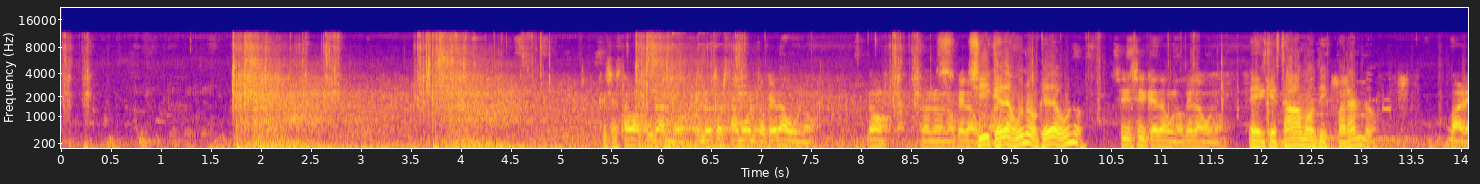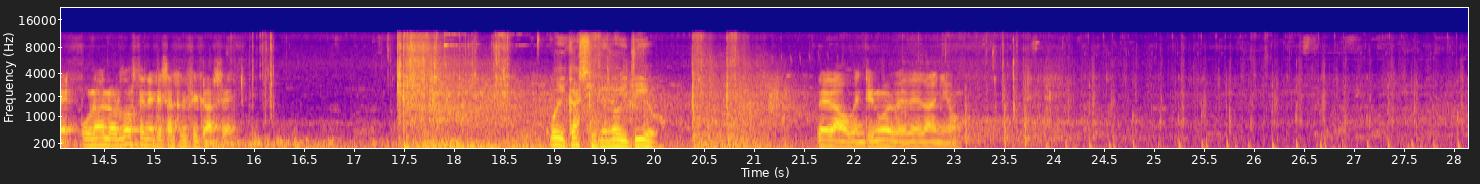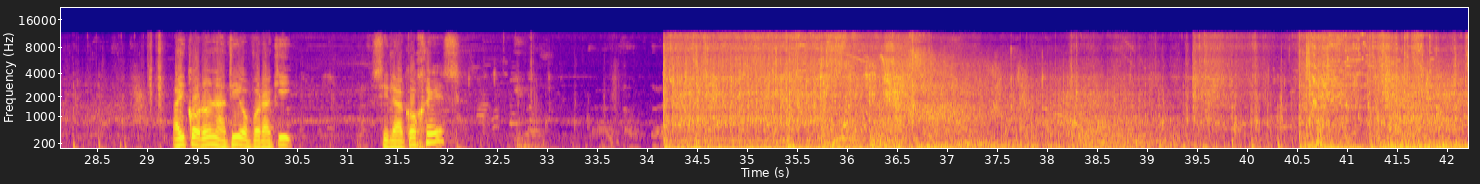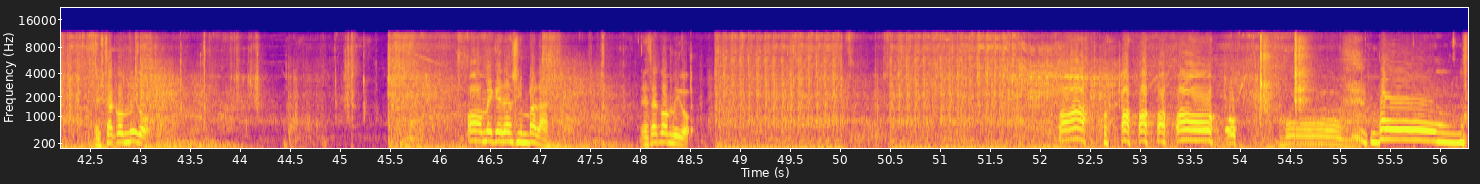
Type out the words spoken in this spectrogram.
Que se estaba curando. El otro está muerto, queda uno. No, no, no, no queda Sí, uno. queda uno, queda uno. Sí, sí, queda uno, queda uno. El que estábamos disparando. Vale, uno de los dos tiene que sacrificarse. Uy, casi le doy, tío. Le he dado 29 de daño. Hay corona, tío, por aquí. Si la coges... Está conmigo. Oh, me he quedado sin balas. Está conmigo. ¡Oh! ¡Boom!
